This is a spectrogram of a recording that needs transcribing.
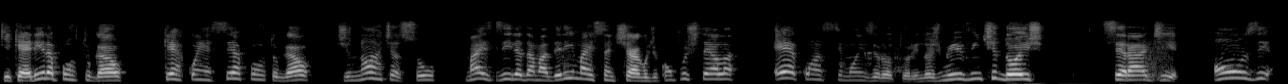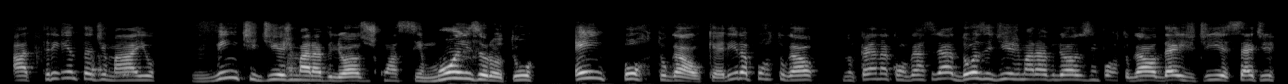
que quer ir a Portugal, quer conhecer Portugal de norte a sul, mais Ilha da Madeira e mais Santiago de Compostela, é com a Simões Eurotour. Em 2022 será de 11 a 30 de maio, 20 dias maravilhosos com a Simões Eurotour em Portugal. Quer ir a Portugal? Não caia na conversa de ah, 12 dias maravilhosos em Portugal, 10 dias, 7 dias.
